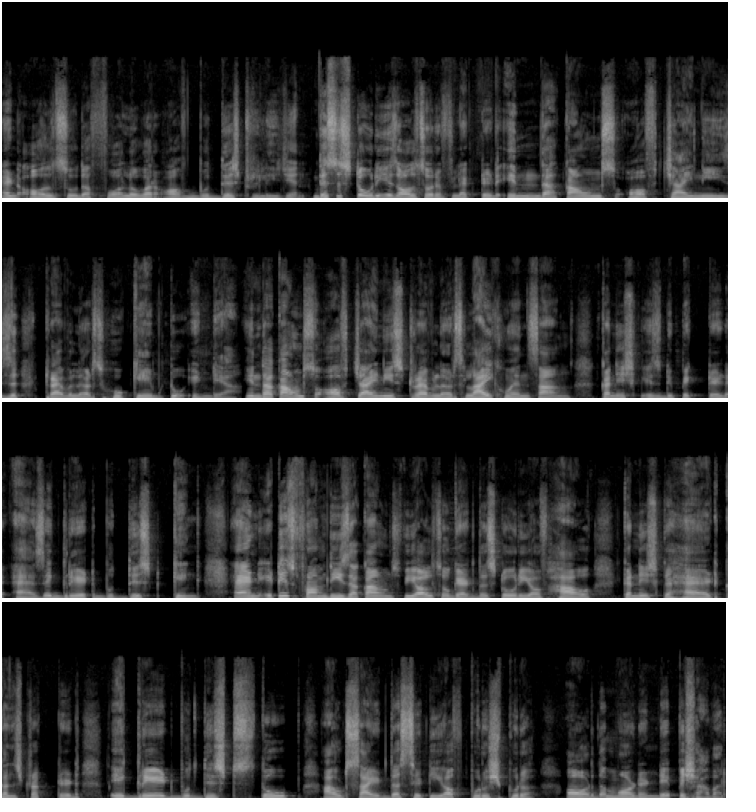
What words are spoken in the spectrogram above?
and also the follower of Buddhist religion. This story is also reflected in the accounts of Chinese travelers who came to India. In the accounts of Chinese travelers like Huen Tsang, Kanishk is depicted as a great Buddhist king. And it is from these accounts we also get the story of how Kanishk Had constructed a great Buddhist stoop outside the city of Purushpura or the modern day Peshawar.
